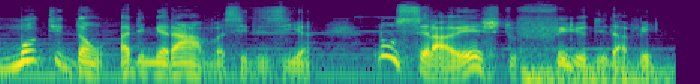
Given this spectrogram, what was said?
multidão admirava-se e dizia: Não será este o filho de Davi?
